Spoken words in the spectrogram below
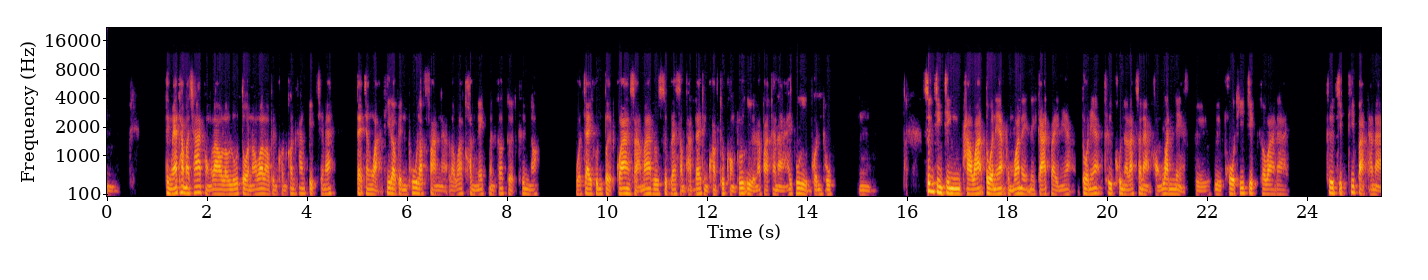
ม ถึงแม้ธรรมชาติของเราเรารู้ตัวเนาะว่าเราเป็นคนค่อนข้างปิดใช่ไหมแต่จังหวะที่เราเป็นผู้รับฟังอะเราว่า connect มันก็เกิดขึ้นเนาะ หัวใจคุณเปิดกว้างสามารถรู้สึกและสัมผัสได้ถึงความทุกข์ของผู้อื่นและปรารถนาให้ผู้อื่นพ้นทุกข์ซึ่งจริง ๆ ภาวะตัวเนี้ย ผมว่าในในการ์ดใบเนี้ย ตัวเนี้ยคือคุณลักษณะของวันเนสหรือหรือโพธิจิตก็ว่าได้ คือจิตที่ปรารถนา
